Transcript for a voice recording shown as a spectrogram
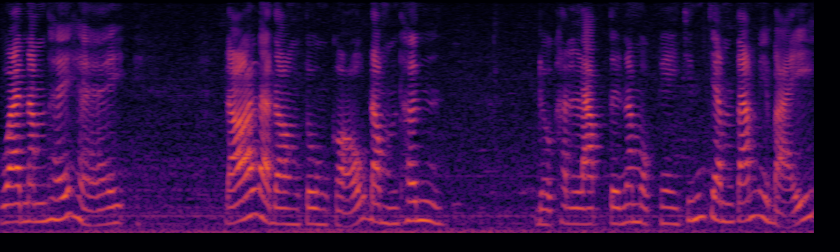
qua năm thế hệ. Đó là đoàn tuồng cổ Đồng Thinh được thành lập từ năm 1987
